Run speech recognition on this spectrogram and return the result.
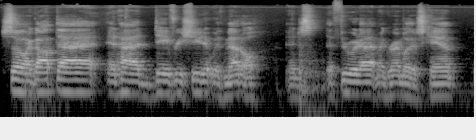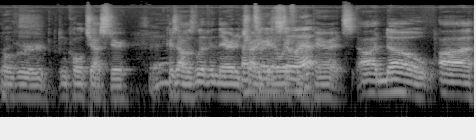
So I got that and had Dave resheet it with metal and just I threw it at my grandmother's camp over in Colchester. because I was living there to That's try to get away from my parents. Uh, no, uh,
